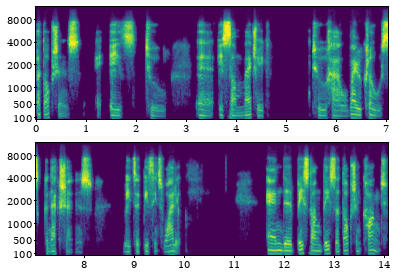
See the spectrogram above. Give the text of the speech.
adoptions is to uh, is some metric to have very close connections with the business value and uh, based on this adoption count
